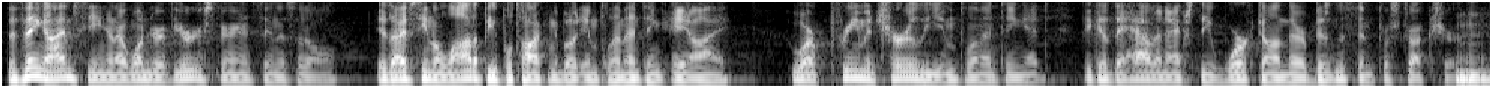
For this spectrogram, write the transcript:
the thing I'm seeing, and I wonder if you're experiencing this at all, is I've seen a lot of people talking about implementing AI who are prematurely implementing it because they haven't actually worked on their business infrastructure. Hmm.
